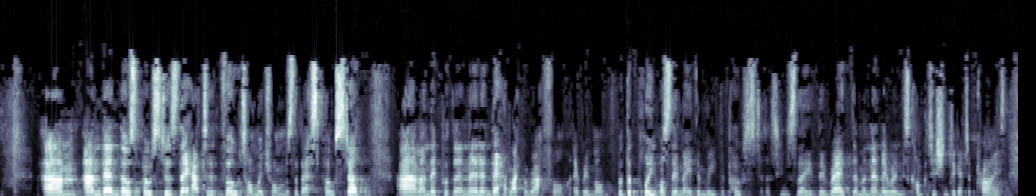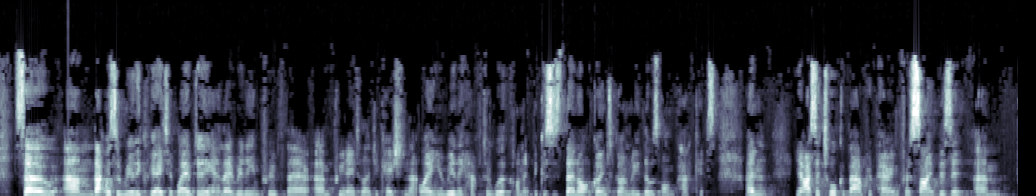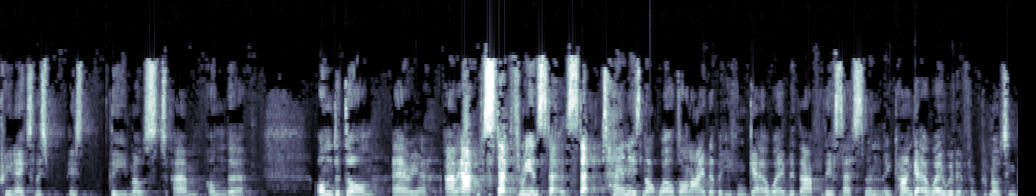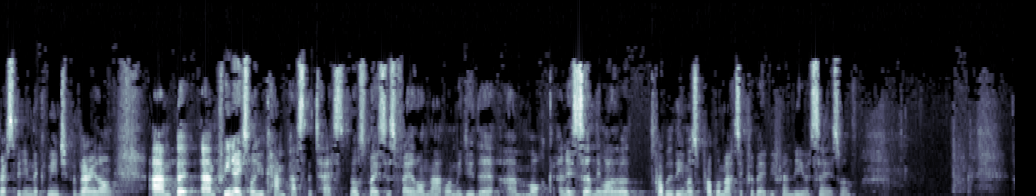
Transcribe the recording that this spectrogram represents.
um, and then those posters, they had to vote on which one was the best poster. Um, and they put them, and they had like a raffle every month. But the point was they made them read the posters. You know, so they, they read them, and then they were in this competition to get a prize. So um, that was a really creative way of doing it, and they really improved their um, prenatal education that way. You really have to work on it because they're not going to go and read those long packets. And you know, as I talk about preparing for a site visit, um, prenatal is, is the most um, under underdone area. Um, at step three and step, step 10 is not well done either, but you can get away with that for the assessment. You can't get away with it for promoting breastfeeding in the community for very long. Um, but um, prenatal, you can't pass the test. Most places fail on that when we do the um, mock, and it's certainly one of the, probably the most problematic for Baby Friendly USA as well.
